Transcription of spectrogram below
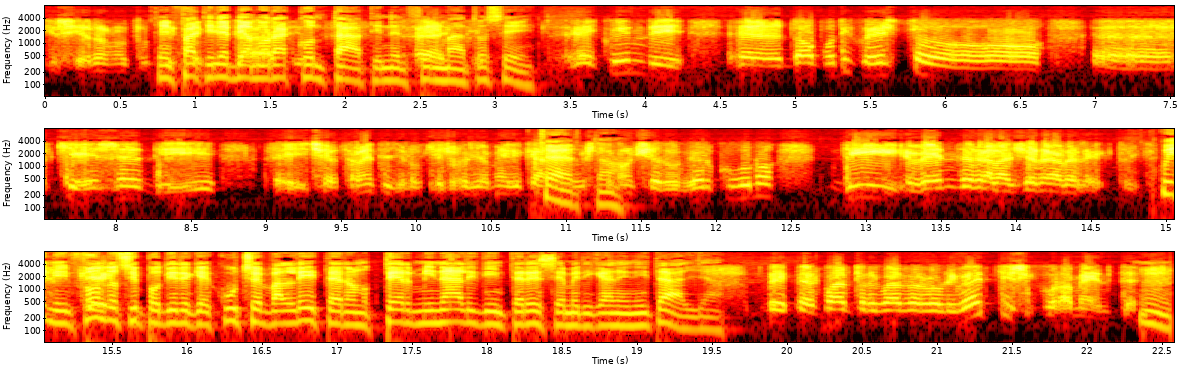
che si erano tutti Che infatti li abbiamo raccontati nel Ecco. filmato, sì. E quindi eh, dopo di questo eh, chiese di, e certamente glielo chiesero gli americani, Certo. questo non c'è dubbio alcuno, di vendere alla General Electric. Quindi in fondo Che- si può dire che Cuccia e Valletta erano terminali di interessi americani in Italia. Beh, per quanto riguarda l'Olivetti sicuramente, Mm.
